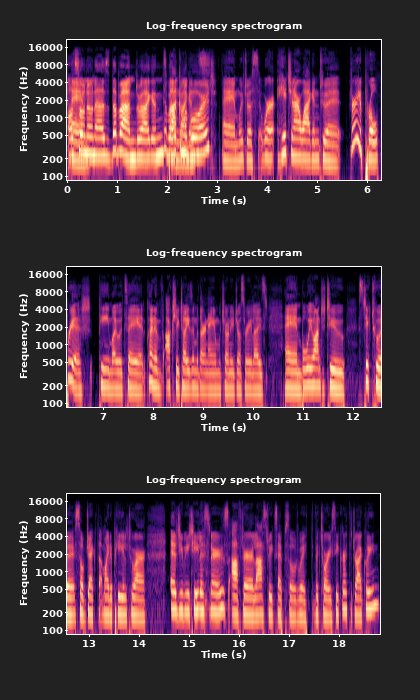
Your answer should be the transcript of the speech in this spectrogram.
Also Um, known as the Bandwagons. the Welcome bandwagons. aboard. Um, we've just we're hitching our wagon to a very appropriate theme, I would say. It kind of actually ties in with our name, which I only just realised. Um, but we wanted to stick to a subject that might appeal to our LGBT listeners after last week's episode with Victoria's Secret, the drag queen.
